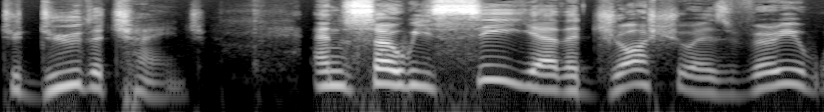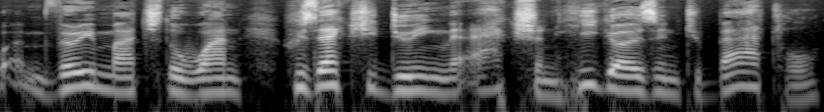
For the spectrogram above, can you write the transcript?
to do the change. And so we see here that Joshua is very, very much the one who's actually doing the action. He goes into battle,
